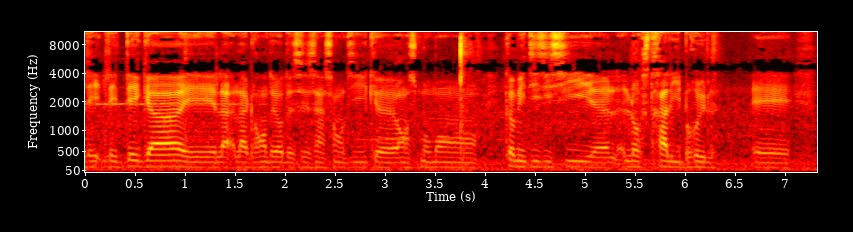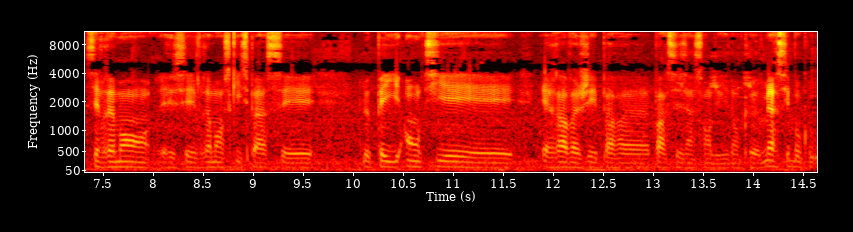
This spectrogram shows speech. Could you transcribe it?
les, dégâts et la, grandeur de ces incendies. qu'en ce moment, comme ils disent ici, euh, l'Australie brûle. Et c'est vraiment, c'est vraiment ce qui se passe. C'est le pays entier est, est ravagé par, par ces incendies. Donc merci beaucoup.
